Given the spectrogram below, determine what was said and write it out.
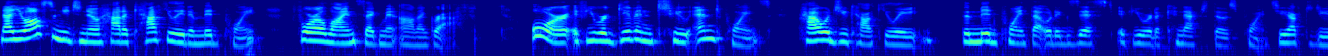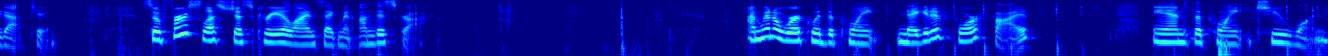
Now you also need to know how to calculate a midpoint for a line segment on a graph. Or if you were given two endpoints, how would you calculate the midpoint that would exist if you were to connect those points? You have to do that too. So first, let's just create a line segment on this graph. I'm going to work with the point negative 4, 5 and the point 2, 1.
